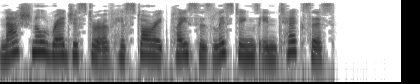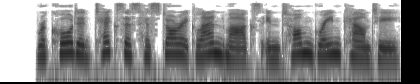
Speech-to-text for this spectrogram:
National Register of Historic Places listings in Texas. Recorded Texas Historic Landmarks in Tom Green County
